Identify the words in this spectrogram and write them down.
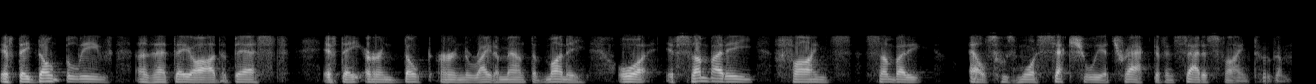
if they don't believe uh, that they are the best, if they earn don't earn the right amount of money, or if somebody finds somebody else who's more sexually attractive and satisfying to them.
